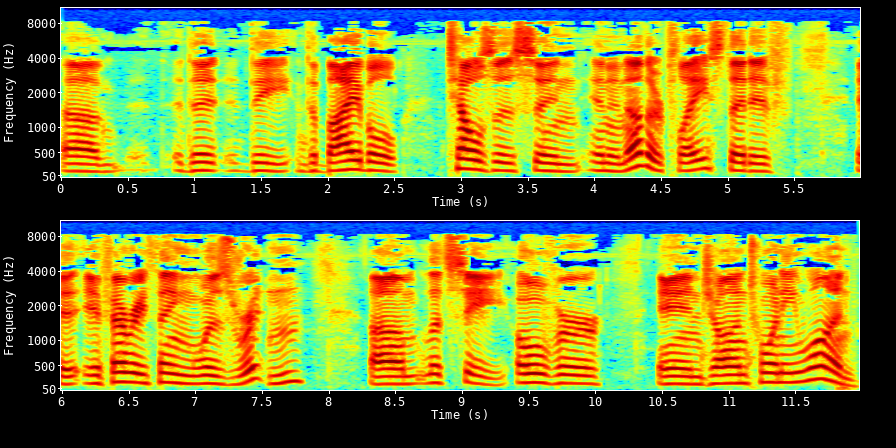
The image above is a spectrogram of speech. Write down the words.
um, the the the Bible tells us in in another place that if if everything was written, um, let's see, over in John 21,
